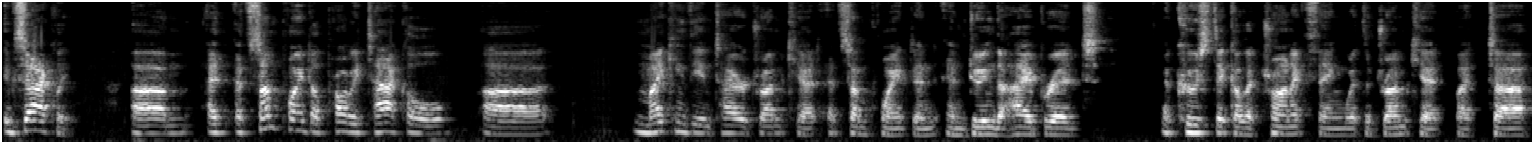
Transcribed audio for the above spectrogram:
exactly. Um, at, at some point, I'll probably tackle uh, miking the entire drum kit at some point and, and doing the hybrid acoustic electronic thing with the drum kit. But uh,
